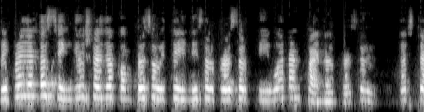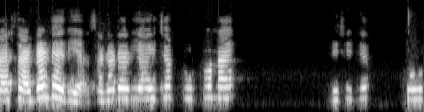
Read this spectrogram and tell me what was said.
represent a single stage of compressor with the initial pressure P1 and final pressure. The shaded area, shaded area is a 2 to 9. This is a 2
